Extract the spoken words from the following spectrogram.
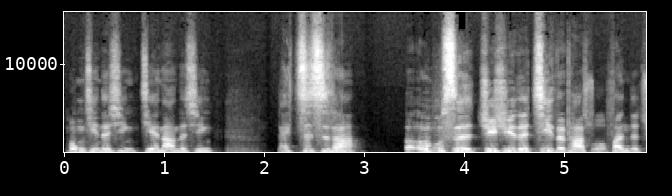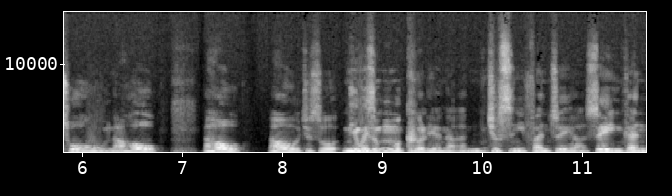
同情的心、接纳的心来支持他，而而不是继续的记得他所犯的错误，然后，然后，然后就说你为什么那么可怜呢？你就是你犯罪啊！所以你看，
